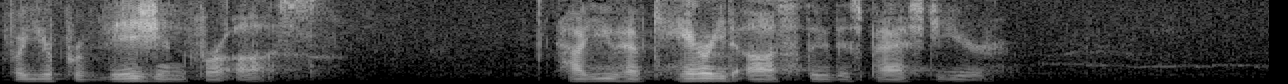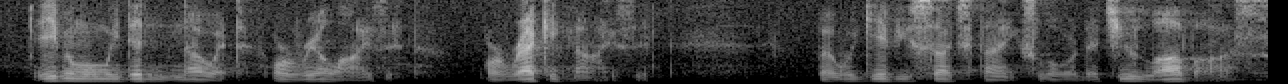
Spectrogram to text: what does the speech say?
for your provision for us, how you have carried us through this past year even when we didn't know it or realize it or recognize it. But we give you such thanks, Lord, that you love us,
